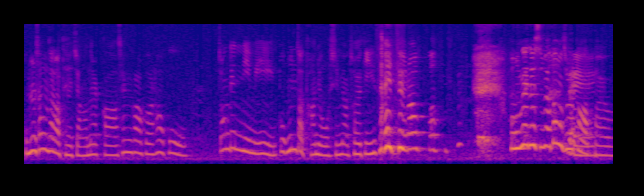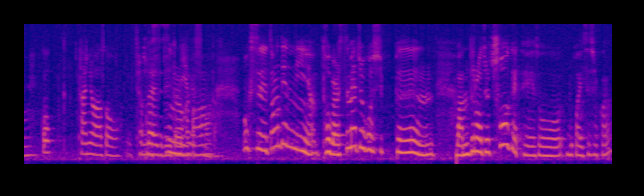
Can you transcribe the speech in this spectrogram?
보물상자가 되지 않을까 생각을 하고 쩡디님이 또 혼자 다녀오시면 저에게 insight를 한번 공유해주시면 너무 좋을 네. 것 같아요. 다녀와서 전달해드리도록. 하겠습니다. 혹시 쩡디님 더 말씀해주고 싶은 만들어질 추억에 대해서 뭐가 있으실까요?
